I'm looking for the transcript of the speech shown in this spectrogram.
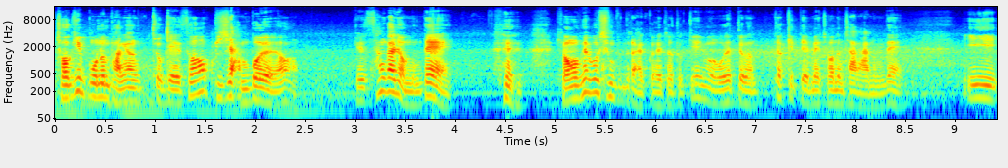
적이 보는 방향 쪽에서 빛이 안 보여요. 그래서 상관이 없는데 경험해 보신 분들은 알 거예요. 저도 게임을 오랫동안 했기 때문에 저는 잘 아는데 이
